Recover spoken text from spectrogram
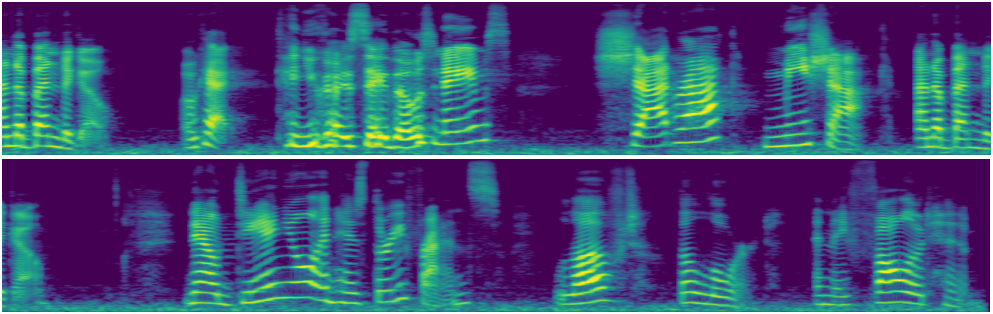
and Abednego. Okay, can you guys say those names? Shadrach, Meshach, and Abednego. Now, Daniel and his three friends loved the Lord and they followed him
